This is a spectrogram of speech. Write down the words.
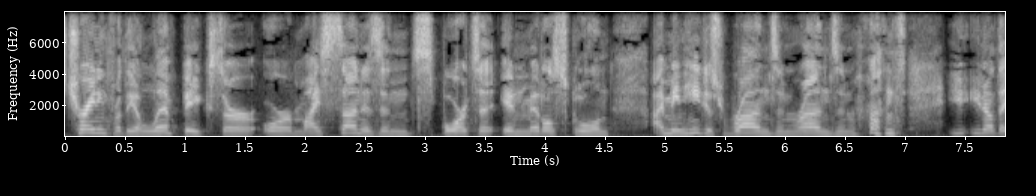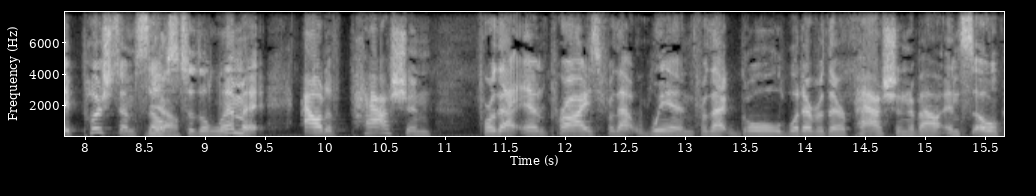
training for the Olympics or, or my son is in sports in middle school. And I mean, he just runs and runs and runs. You, you know, they push themselves Yeah. to the limit out of passion for that end prize, for that win, for that gold, whatever they're passionate about. And so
